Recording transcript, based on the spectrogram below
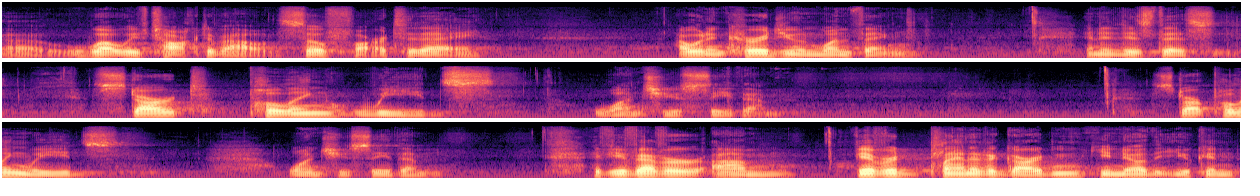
uh, what we've talked about so far today, I would encourage you in one thing, and it is this start pulling weeds once you see them. Start pulling weeds once you see them. If you've ever, um, if you ever planted a garden, you know that you can,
